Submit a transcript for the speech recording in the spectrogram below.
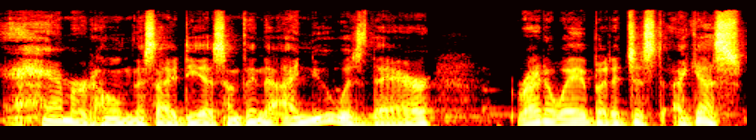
hammered home this idea, something that I knew was there, right away, but it just, I guess,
